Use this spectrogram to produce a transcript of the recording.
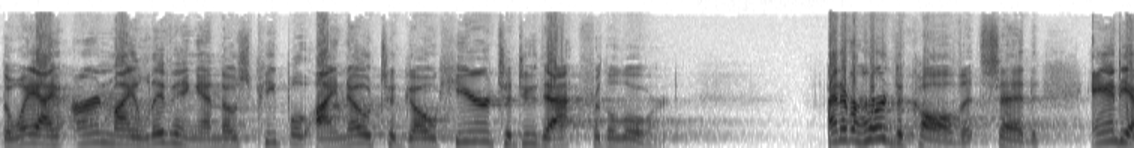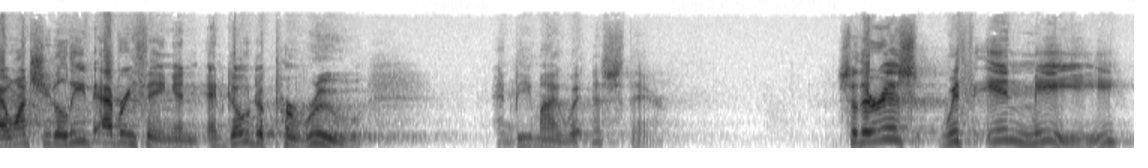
the way I earn my living, and those people I know to go here to do that for the Lord. I never heard the call that said, Andy, I want you to leave everything and, and go to Peru and be my witness there. So there is within me,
